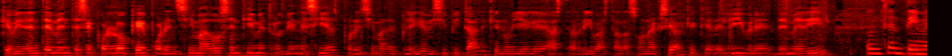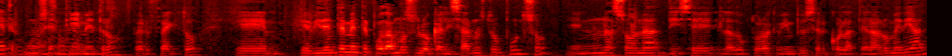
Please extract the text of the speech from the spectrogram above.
que evidentemente se coloque por encima dos centímetros, bien decías, por encima del pliegue bicipital que no llegue hasta arriba, hasta la zona axial, que quede libre de medir. Un centímetro. Eh, un centímetro, perfecto. Eh, evidentemente podamos localizar nuestro pulso en una zona, dice la doctora que bien puede ser colateral o medial,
